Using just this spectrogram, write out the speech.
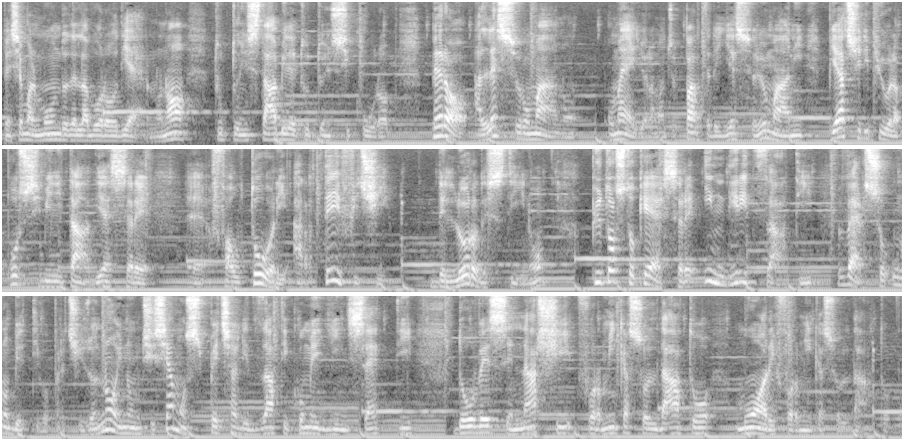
pensiamo al mondo del lavoro odierno, no? Tutto instabile, tutto insicuro. Però all'essere umano, o meglio alla maggior parte degli esseri umani, piace di più la possibilità di essere eh, fautori, artefici del loro destino piuttosto che essere indirizzati verso un obiettivo preciso. Noi non ci siamo specializzati come gli insetti dove se nasci formica soldato muori formica soldato.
